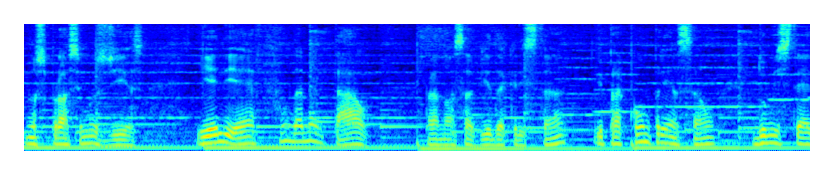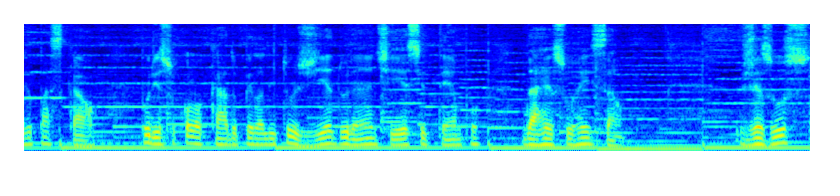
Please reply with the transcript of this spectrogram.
nos próximos dias. E ele é fundamental para a nossa vida cristã e para a compreensão do mistério pascal. Por isso, colocado pela liturgia durante esse tempo da ressurreição. Jesus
